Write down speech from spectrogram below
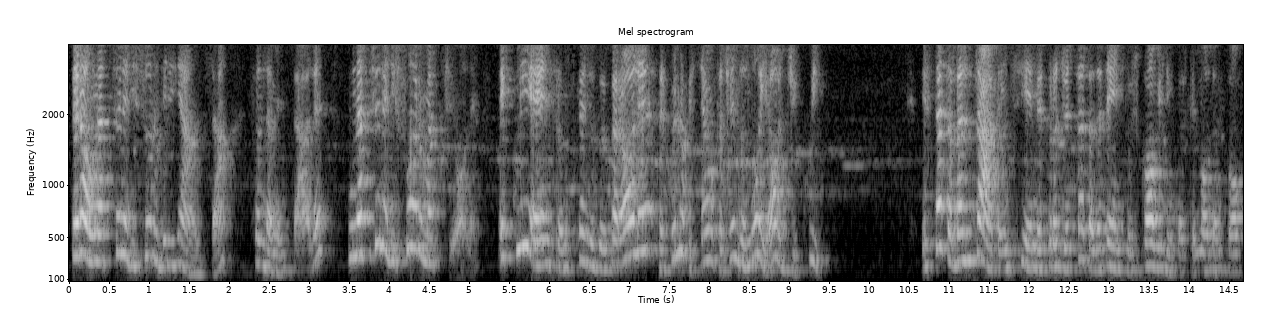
però un'azione di sorveglianza fondamentale, un'azione di formazione. E qui entro, mi spendo due parole, per quello che stiamo facendo noi oggi qui, è stata valutata insieme progettata da tempo, il Covid in qualche modo un po'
